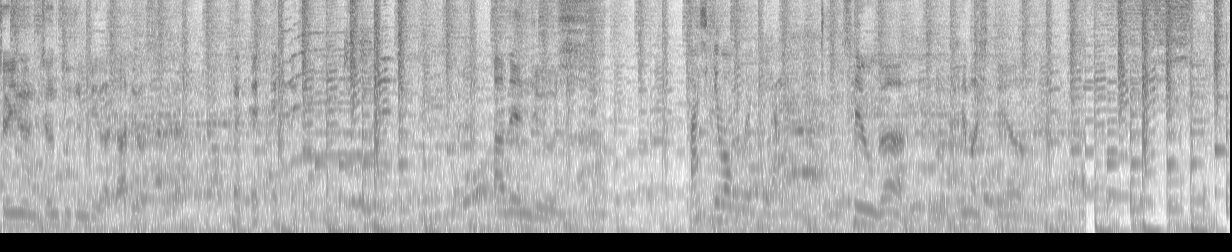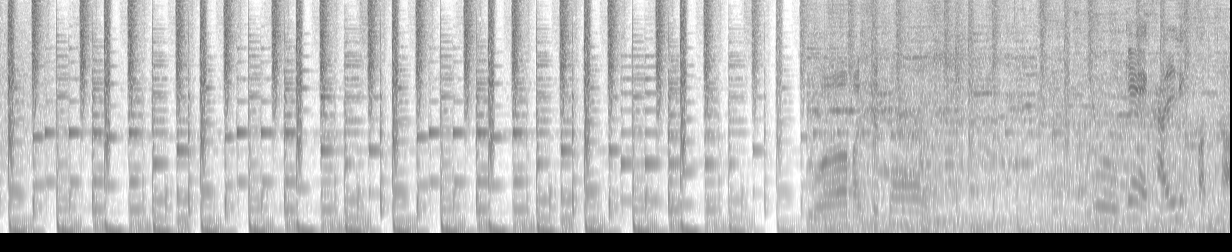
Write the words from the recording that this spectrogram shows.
저희는 전투 준비가 다 되었습니다. 하덴주시. 맛있게 먹어볼게요. 새우가 그렇게 맛있대요. 와 맛있겠다. 이게 갈릭 버터.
